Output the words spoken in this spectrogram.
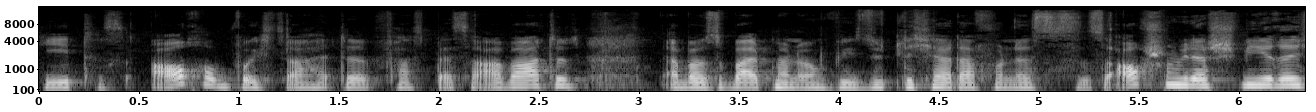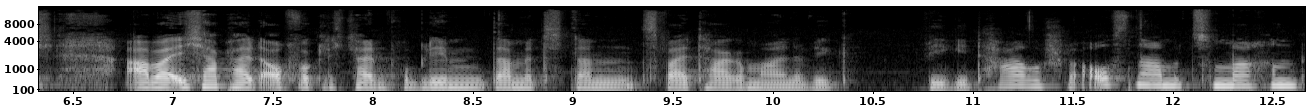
geht es auch, obwohl ich da hätte fast besser erwartet. Aber sobald man irgendwie südlicher davon ist, ist es auch schon wieder schwierig. Aber ich habe halt auch wirklich kein Problem damit, dann zwei Tage mal eine vegetarische Ausnahme zu machen.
